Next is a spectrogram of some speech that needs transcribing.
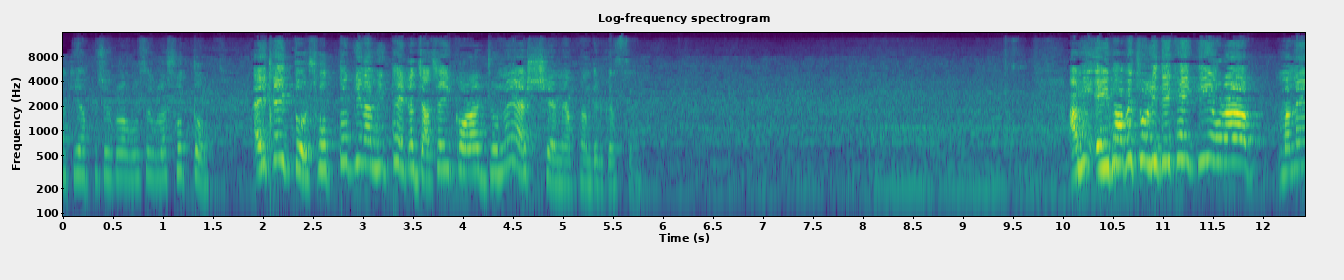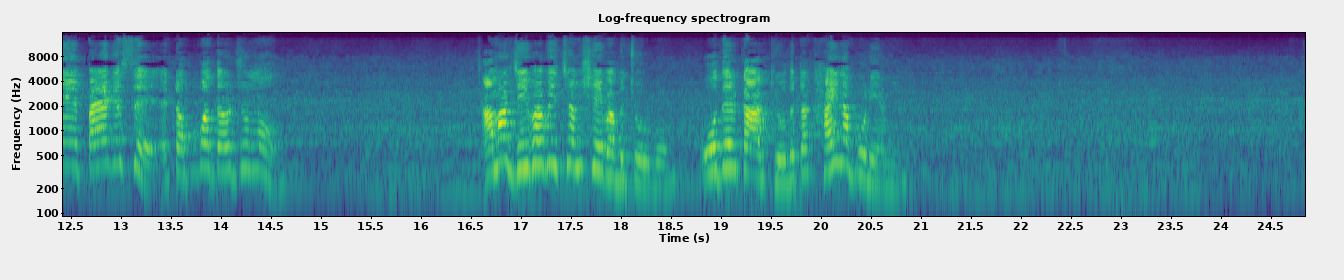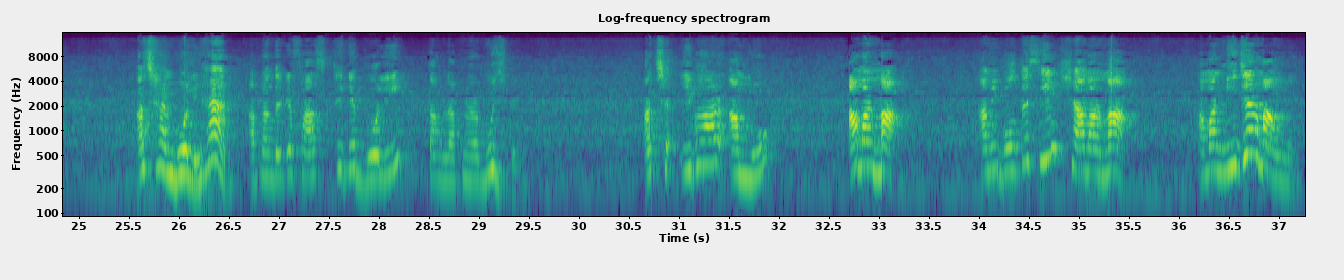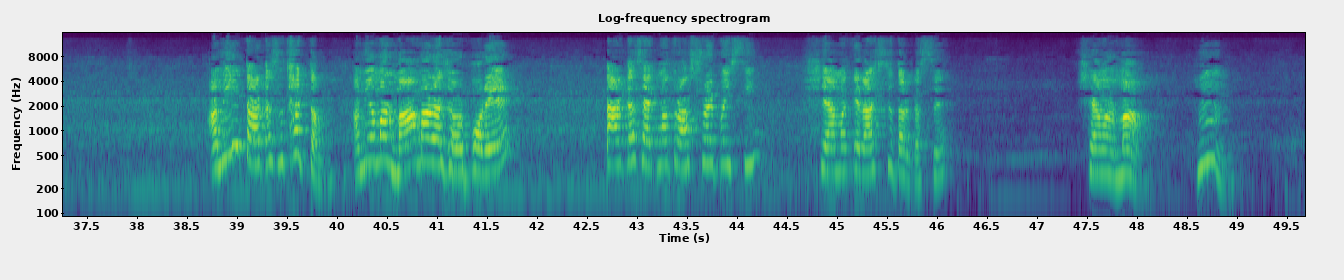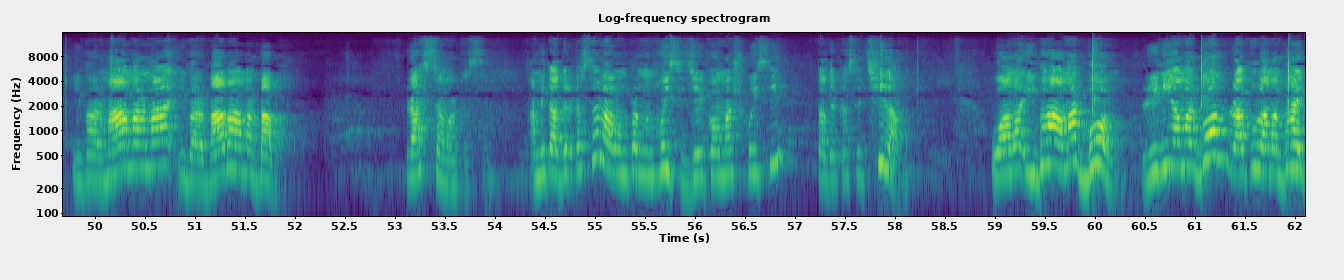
আকি আপু যেগুলো বলছে এগুলো সত্য? এইটাই তো, সত্য কিনা মিথ্যা এটা যাচাই করার জন্যই আসছি আমি আপনাদের কাছে। আমি এইভাবে চলি দেখে কি ওরা মানে পায়া গেছে, একটা অপবাদ দেওয়ার জন্য? আমার যেভাবে ইচ্ছা আমি সেইভাবে চলবো। ওদের কার কি? ওদেরটা খাই না পড়ি আমি। আচ্ছা আমি বলি হ্যাঁ আপনাদেরকে ফার্স্ট থেকে বলি, তাহলে আপনারা বুঝবেন। আচ্ছা ইভার আম্মু, আমার মা। আমি বলতেছি, সে আমার মা। আমার নিজের মা উনি। আমি তার কাছে থাকতাম। আমি আমার মা মারা যাওয়ার পরে তার কাছে একমাত্র আশ্রয় পাইছি। সে আমাকে রাখছে তার কাছে। সে আমার মা। হুম এবার মা আমার মা এবার বাবা আমার বাবা। রাখছে আমার কাছে। আমি তাদের কাছে লালন পালন হয়েছি যে ক মাস হয়েছি তাদের কাছে ছিলাম। ও আমার, ইভা আমার বোন। রিনি আমার বোন রাতুল আমার ভাই।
